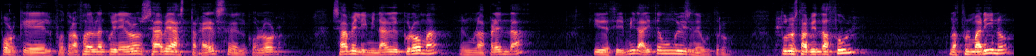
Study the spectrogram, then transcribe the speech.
porque el fotógrafo de blanco y negro sabe abstraerse del color, sabe eliminar el croma en una prenda y decir, mira, ahí tengo un gris neutro. Tú lo estás viendo azul, un azul marino,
